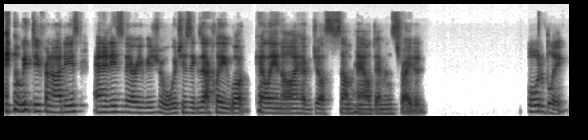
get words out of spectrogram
with different ideas. And it is very visual, which is exactly what Kelly and I have just somehow demonstrated. Audibly.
